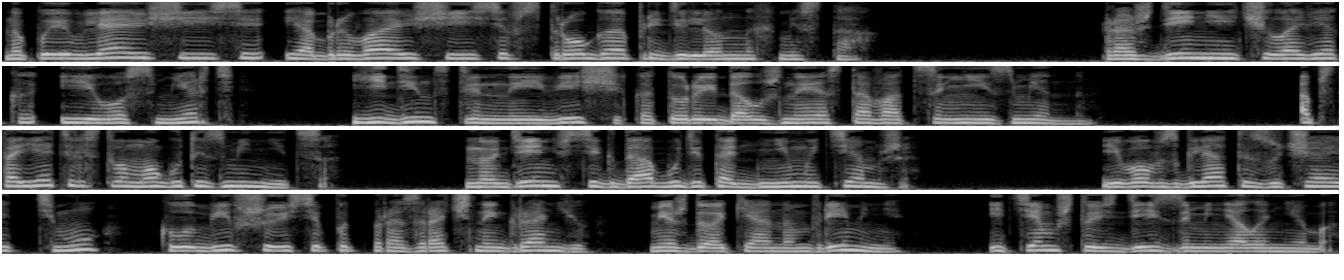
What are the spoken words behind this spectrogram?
но появляющиеся и обрывающиеся в строго определенных местах. Рождение человека и его смерть — единственные вещи, которые должны оставаться неизменным. Обстоятельства могут измениться, но день всегда будет одним и тем же. Его взгляд изучает тьму, клубившуюся под прозрачной гранью между океаном времени и тем, что здесь заменяло небо.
